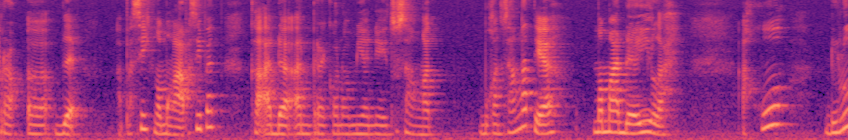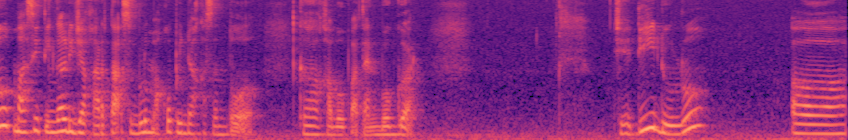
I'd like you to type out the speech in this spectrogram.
pra, uh, bleh, apa sih ngomong apa sih pet keadaan perekonomiannya itu sangat bukan sangat ya memadai lah. Aku dulu masih tinggal di Jakarta sebelum aku pindah ke Sentul ke Kabupaten Bogor. Jadi dulu uh,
